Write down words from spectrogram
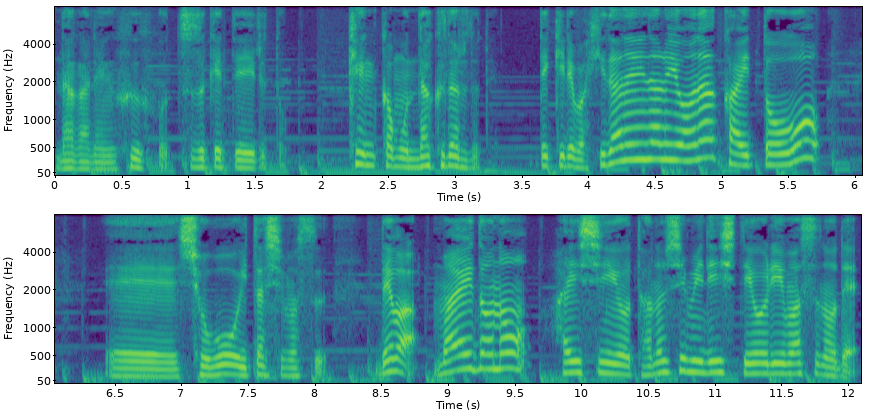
長年夫婦を続けていると喧嘩もなくなるので、できれば火種になるような回答を、えー、処方いたします。では、毎度の配信を楽しみにしておりますので、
